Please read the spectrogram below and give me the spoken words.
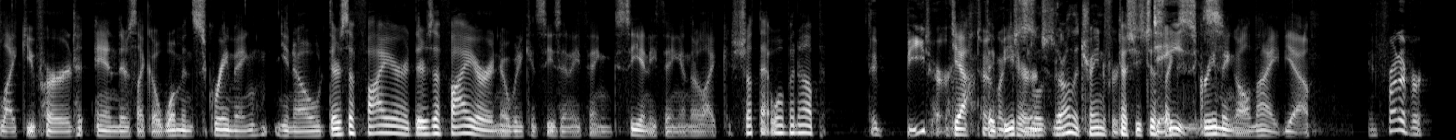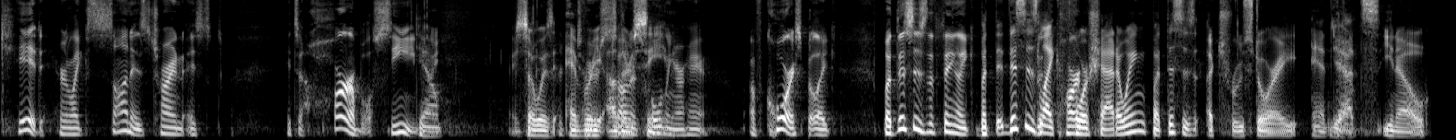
like you've heard. And there's like a woman screaming, you know, "There's a fire! There's a fire!" And nobody can see anything, see anything. And they're like, "Shut that woman up!" They beat her. Yeah, they like, beat her. Well, they're on the train for Because she's just like screaming all night. Yeah. in front of her kid. Her like son is trying. It's it's a horrible scene. Yeah. Like, So is her- every her son other is scene. holding her hand. Of course, but like, but this is the thing. Like, But th- this is like part- foreshadowing, but this is a true story, and Yeah. that's you know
